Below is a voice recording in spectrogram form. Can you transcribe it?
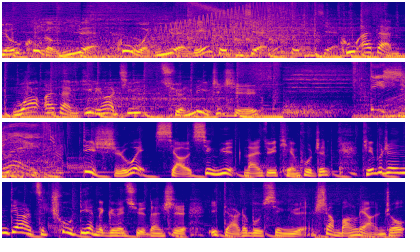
由酷狗音乐、酷我音乐联合呈现。酷 FM、Wow FM 一零二七全力支持。第十位。第十位，小幸运来自于田馥甄。田馥甄第二次触电的歌曲，但是一点都不幸运，上榜两周，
